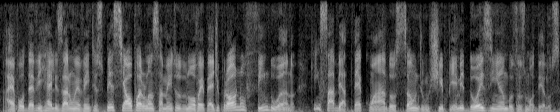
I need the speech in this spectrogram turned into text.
A Apple deve realizar um evento especial para o lançamento do novo iPad Pro no fim do ano, quem sabe até com a adoção de um chip M2 em ambos os modelos.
